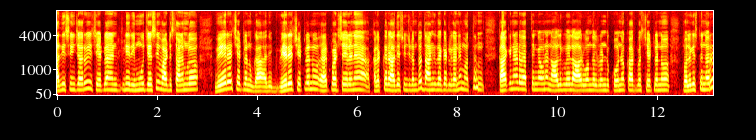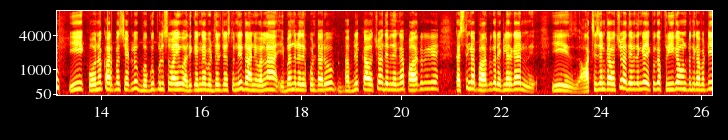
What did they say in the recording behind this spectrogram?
ఆదేశించారు. ఈ చెట్లన్నింటినీ రిమూవ్ చేసి వాటి స్థానంలో వేరే చెట్లను అది వేరే చెట్లను ఏర్పాటు చేయాలని కలెక్టర్ ఆదేశించడంతో దానికి తగ్గట్లుగానే మొత్తం కాకినాడ వ్యాప్తంగా ఉన్న నాలుగు వేల ఆరు వందల రెండు కోనోకార్పస్ చెట్లను తొలగిస్తున్నారు. ఈ కోనోకార్పస్ చెట్లు బొగ్గు పులుసు వాయువు అధికంగా విడుదల చేస్తుంది. దానివల్ల ఇబ్బందులు ఎదుర్కొంటారు. పబ్లిక్ కావచ్చు అదేవిధంగా పార్కుకి ఖచ్చితంగా పార్కుకి రెగ్యులర్గా ఈ ఆక్సిజన్ కావచ్చు అదేవిధంగా ఎక్కువగా ఫ్రీగా ఉంటుంది కాబట్టి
